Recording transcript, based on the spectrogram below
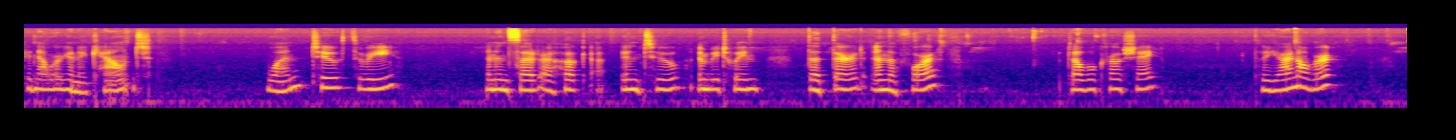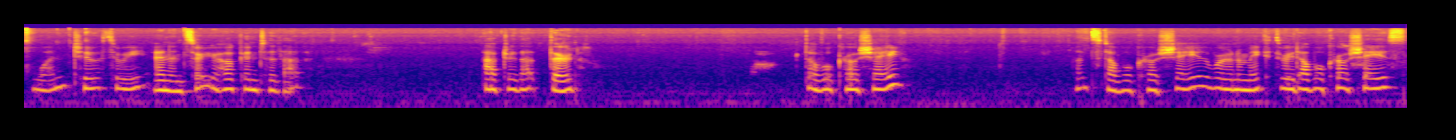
Okay, now we're going to count one, two, three, and insert our hook into in between the third and the fourth double crochet. So yarn over one, two, three, and insert your hook into that after that third double crochet. Let's double crochet. We're going to make three double crochets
